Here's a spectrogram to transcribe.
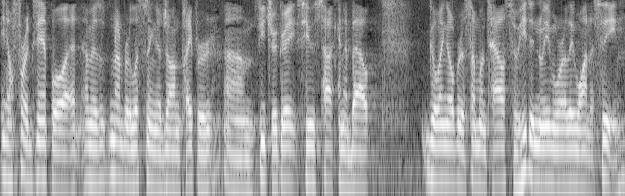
you know, for example, I, remember listening to John Piper, um, Future Grace. He was talking about going over to someone's house who he didn't even really want to see.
